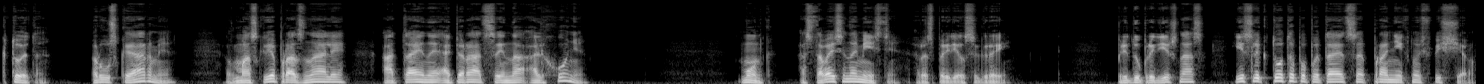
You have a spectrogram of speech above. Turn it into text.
Кто это? Русская армия? В Москве прознали о тайной операции на Альхоне? Монк, оставайся на месте, распорядился Грей. Предупредишь нас, если кто-то попытается проникнуть в пещеру.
